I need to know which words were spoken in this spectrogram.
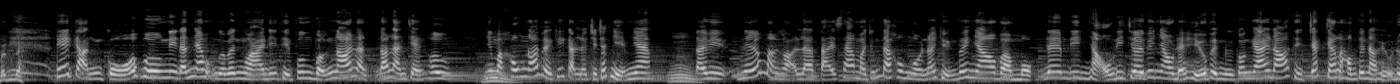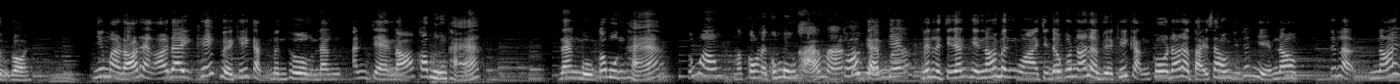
binh nè. Khía cạnh của phương đi đánh giá một người bên ngoài đi thì phương vẫn nói là đó là anh chàng hư. Nhưng mà Ừ. không nói về khía cạnh là chịu trách nhiệm nha. Ừ. tại vì nếu mà gọi là tại sao mà chúng ta không ngồi nói chuyện với nhau và một đêm đi nhậu đi chơi với nhau để hiểu về người con gái đó thì chắc chắn là không thể nào hiểu được rồi. Nhưng mà rõ ràng ở đây khác về khía cạnh bình thường là anh chàng đó có buông thả. Đang buồn có buông thả đúng không? Mà cô này cũng buông thả mà có cảm giác mà. đây là chị đang chị nói bên ngoài chị đâu có nói là về khía cạnh cô đó là tại sao không chịu trách nhiệm đâu. Tức là nói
